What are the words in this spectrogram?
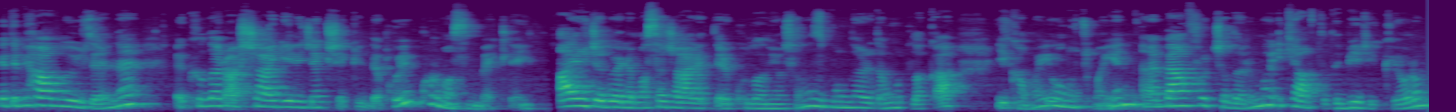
ve de bir havlu üzerine e, kıllar aşağı gelecek şekilde koyup kurumasını bekleyin. Ayrıca böyle masaj aletleri kullanıyorsanız bunları da mutlaka yıkamayı unutmayın. E, Ben fırçalarımı iki haftada bir yıkıyorum.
